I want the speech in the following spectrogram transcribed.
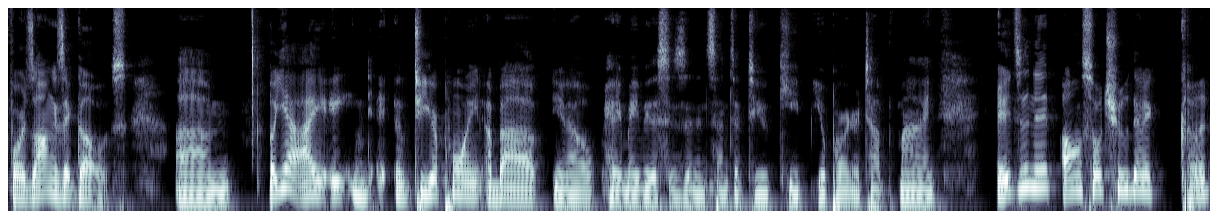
for as long as it goes. Um, but yeah, I to your point about you know, hey, maybe this is an incentive to keep your partner top of mind. Isn't it also true that it could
